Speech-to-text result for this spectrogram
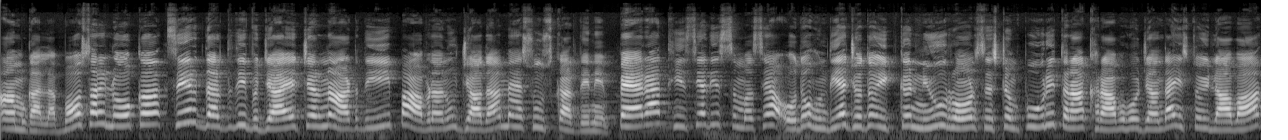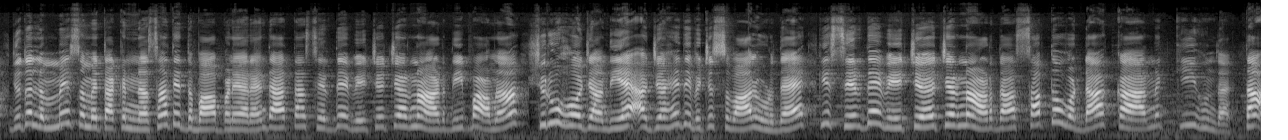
ਆਮ ਗੱਲ ਆ। ਬਹੁਤ ਸਾਰੇ ਲੋਕ ਸਿਰ ਦਰਦ ਦੀ ਬਜਾਏ ਝਰਨਾਹਟ ਦੀ ਭਾਵਨਾ ਨੂੰ ਜ਼ਿਆਦਾ ਮਹਿਸੂਸ ਕਰਦੇ ਨੇ। ਪੈਰਾਥੀਸੀਆ ਦੀ ਸਮੱਸਿਆ ਉਦੋਂ ਹੁੰਦੀ ਹੈ ਜਦੋਂ ਇੱਕ ਨਿਊਰੋਨ ਸਿਸਟਮ ਪੂਰੀ ਤਰ੍ਹਾਂ ਖਰਾਬ ਹੋ ਜਾਂਦਾ। ਇਸ ਤੋਂ ਇਲਾਵਾ ਜਦੋਂ ਲੰਮੇ ਸਮੇਂ ਤੱਕ ਨਸਾਂ ਤੇ ਦਬਾਅ ਬਣਿਆ ਰਹਿੰਦਾ, ਤਾਂ ਸਿਰ ਦੇ ਵਿੱਚ ਝਰਨਾਹਟ ਦੀ ਭਾਵਨਾ ਸ਼ੁਰੂ ਹੋ ਜਾਂਦੀ ਹੈ। ਅਜਿਹੇ ਦੇ ਵਿੱਚ ਸਵਾਲ ਉੱਠਦਾ ਹੈ ਕਿ ਸਿਰ ਦੇ ਵਿੱਚ ਝਰਨਾਹਟ ਦਾ ਸਭ ਤੋਂ ਵੱਡਾ ਕਾਰਨ ਕੀ ਹੁੰਦਾ ਹੈ ਤਾਂ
